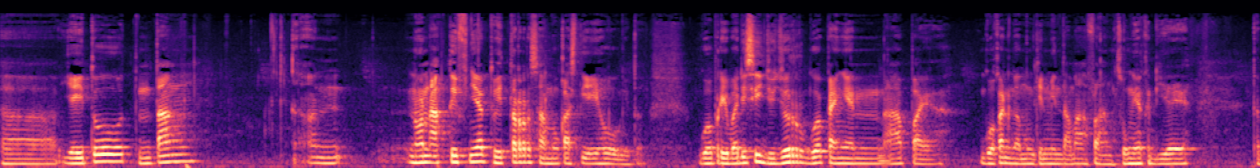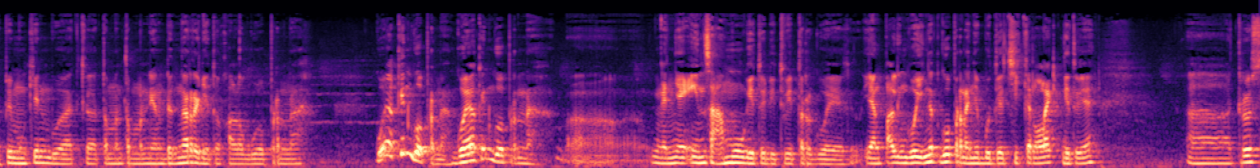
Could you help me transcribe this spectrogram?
Uh, yaitu tentang uh, eh, non aktifnya Twitter Samu Castillejo gitu. Gue pribadi sih jujur gue pengen apa ya? Gue kan nggak mungkin minta maaf langsung ya ke dia ya. Tapi mungkin buat ke teman-teman yang denger gitu kalau gue pernah gue yakin gue pernah gue yakin gue pernah uh, ngenyein Samu gitu di Twitter gue ya. yang paling gue inget gue pernah nyebut dia chicken leg gitu ya Uh, terus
